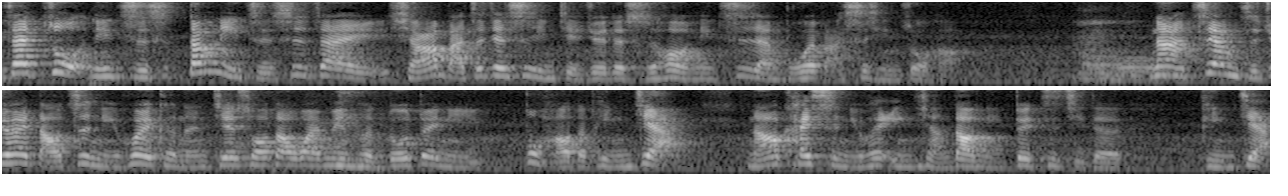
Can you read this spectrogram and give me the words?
在做，你只是当你只是在想要把这件事情解决的时候，你自然不会把事情做好，嗯，那这样子就会导致你会可能接收到外面很多对你。不好的评价，然后开始你会影响到你对自己的评价。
